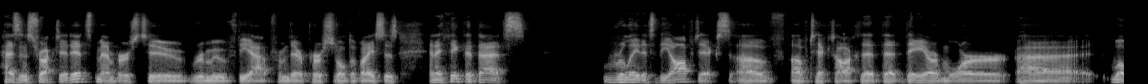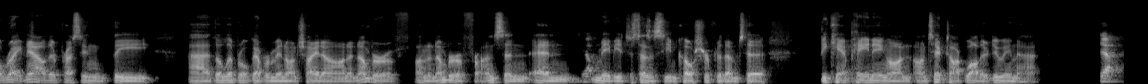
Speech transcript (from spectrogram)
has instructed its members to remove the app from their personal devices and i think that that's related to the optics of of tiktok that that they are more uh, well right now they're pressing the uh, the liberal government on china on a number of on a number of fronts and and yep. maybe it just doesn't seem kosher for them to be campaigning on on tiktok while they're doing that. Yeah.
